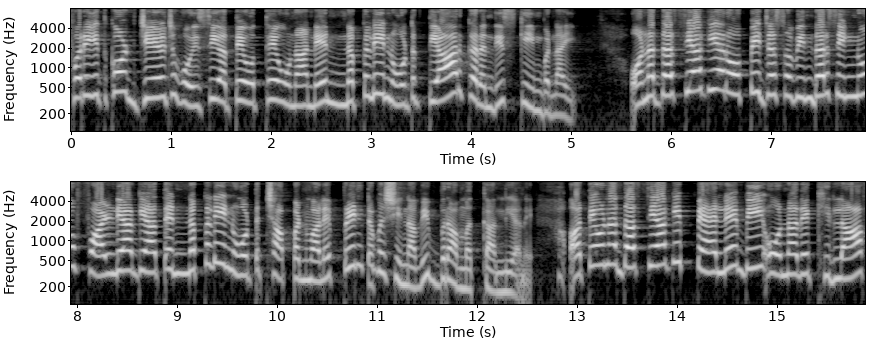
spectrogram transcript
ਫਰੀਦਕੋਟ ਜੇਲ੍ਹ 'ਚ ਹੋਈ ਸੀ ਅਤੇ ਉੱਥੇ ਉਹਨਾਂ ਨੇ ਨਕਲੀ ਨੋਟ ਤਿਆਰ ਕਰਨ ਦੀ ਸਕੀਮ ਬਣਾਈ। ਉਹਨਾਂ ਦੱਸਿਆ ਕਿ ਆਰੋਪੀ ਜਸਵਿੰਦਰ ਸਿੰਘ ਨੂੰ ਫੜ ਲਿਆ ਗਿਆ ਤੇ ਨਕਲੀ ਨੋਟ ਛਾਪਣ ਵਾਲੇ ਪ੍ਰਿੰਟ ਮਸ਼ੀਨਾਂ ਵੀ ਬਰਾਮਦ ਕਰ ਲਈਆਂ ਨੇ। ਅਤੇ ਉਹਨਾਂ ਦੱਸਿਆ ਕਿ ਪਹਿਲੇ ਵੀ ਉਹਨਾਂ ਦੇ ਖਿਲਾਫ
